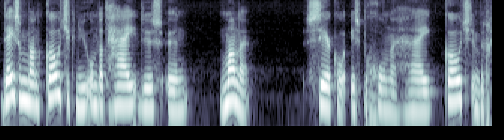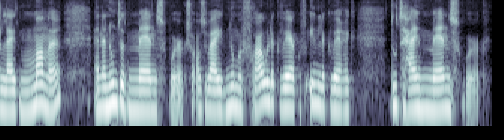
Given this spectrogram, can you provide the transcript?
deze man coach ik nu omdat hij dus een mannencirkel is begonnen. Hij coacht en begeleidt mannen en hij noemt het men's work. Zoals wij het noemen vrouwelijk werk of innerlijk werk, doet hij men's work.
